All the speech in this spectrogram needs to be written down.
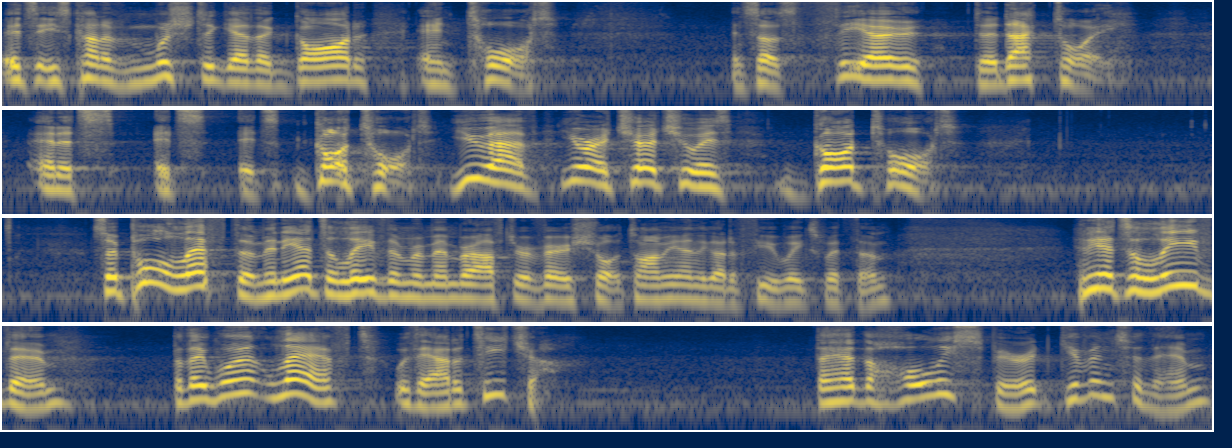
It's, he's kind of mushed together God and taught. And so it's theodidactoi. And it's, it's, it's God taught. You have, you're a church who is God taught. So Paul left them and he had to leave them, remember, after a very short time. He only got a few weeks with them. And he had to leave them, but they weren't left without a teacher. They had the Holy Spirit given to them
